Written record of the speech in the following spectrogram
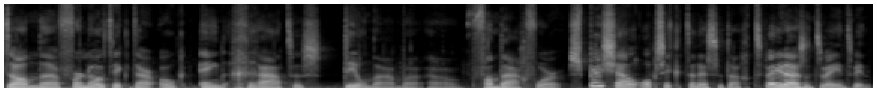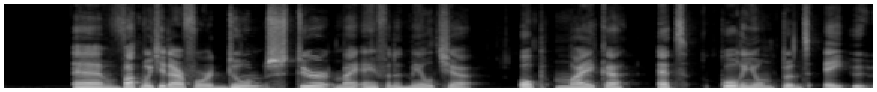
dan uh, verloot ik daar ook één gratis deelname vandaag voor. Speciaal op Secretaressendag 2022. En wat moet je daarvoor doen? Stuur mij even een mailtje op maaike.corion.eu.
